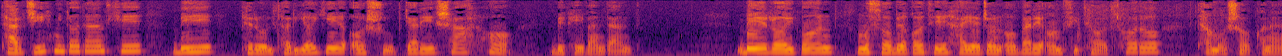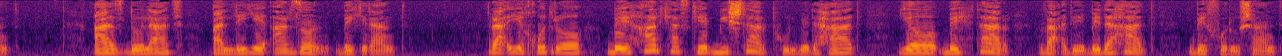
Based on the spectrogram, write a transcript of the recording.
ترجیح می‌دادند که به پرولتاریای آشوبگر شهرها بپیوندند. به رایگان مسابقات هیجان آور آمفیتئاترها را تماشا کنند. از دولت قله ارزان بگیرند. رأی خود را به هر کس که بیشتر پول بدهد یا بهتر وعده بدهد بفروشند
